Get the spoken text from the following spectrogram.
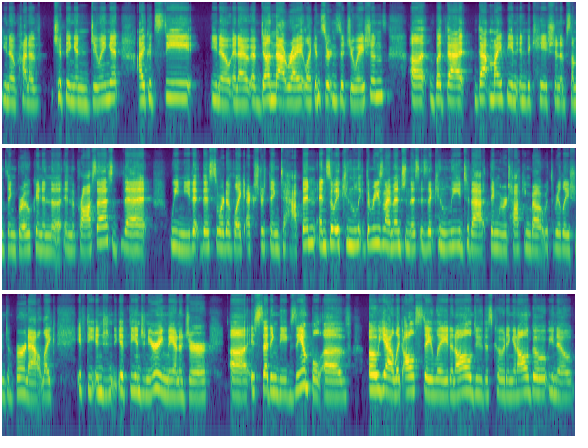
you know, kind of chipping in and doing it, I could see you know and I, have done that right like in certain situations uh, but that that might be an indication of something broken in the in the process that we needed this sort of like extra thing to happen. And so it can the reason i mentioned this is it can lead to that thing we were talking about with relation to burnout. Like if the engine if the engineering manager uh, is setting the example of oh yeah like i'll stay late and i'll do this coding and i'll go you know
